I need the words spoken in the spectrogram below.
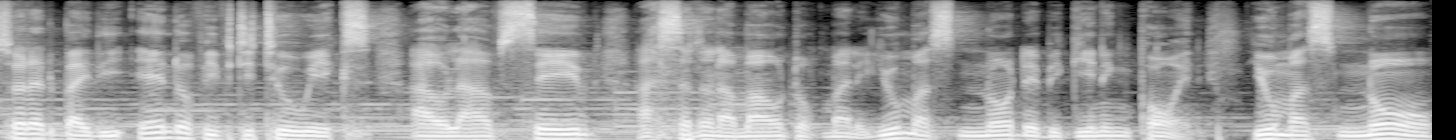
so that by the end of 52 weeks, I will have saved a certain amount of money. You must know the beginning point. You must know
